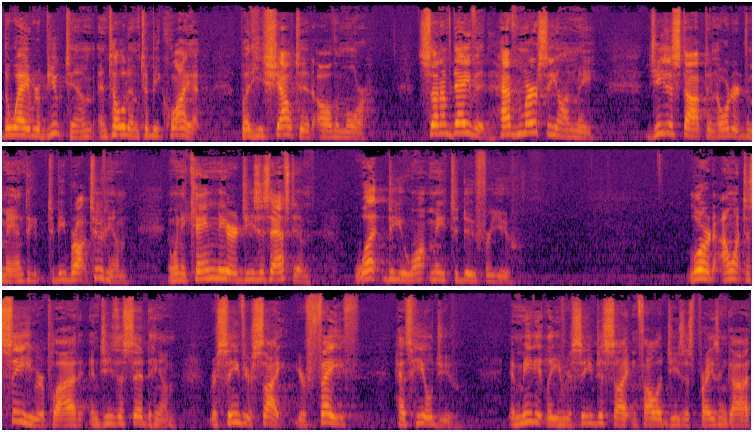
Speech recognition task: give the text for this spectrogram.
the way rebuked him and told him to be quiet, but he shouted all the more, Son of David, have mercy on me. Jesus stopped and ordered the man to, to be brought to him. And when he came near, Jesus asked him, What do you want me to do for you? Lord, I want to see, he replied. And Jesus said to him, Receive your sight. Your faith has healed you. Immediately he received his sight and followed Jesus, praising God.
